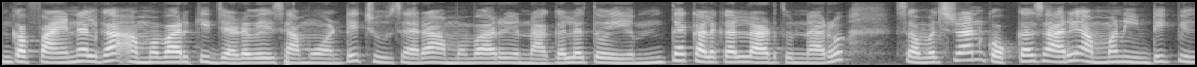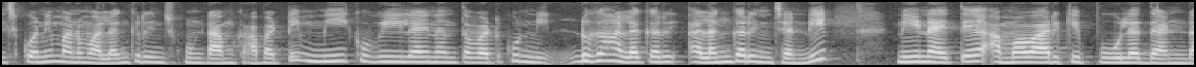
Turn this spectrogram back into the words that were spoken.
ఇంకా ఫైనల్గా అమ్మవారికి జడ వేసాము అంటే చూసారా అమ్మవారు నగలతో ఎంత కలకల్లాడుతున్నారో సంవత్సరానికి ఒక్కసారి అమ్మని ఇంటికి పిలుచుకొని మనం అలంకరించుకుంటాం కాబట్టి మీకు వీలైనంత వరకు నిండుగా అలంకరి అలంకరించండి. నేనైతే అమ్మవారికి పూల దండ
